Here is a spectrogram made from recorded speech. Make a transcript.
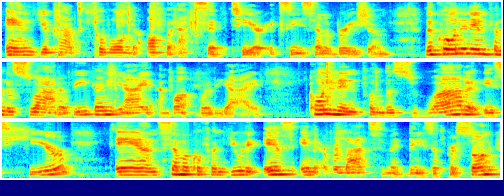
en je gaat gewoon de offer accepteren. Ik zie celebration. De koningin van de zware. Wie ben jij en wat wil jij? Koningin van de zware is hier. En sommige van jullie is in een relatie met deze persoon.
